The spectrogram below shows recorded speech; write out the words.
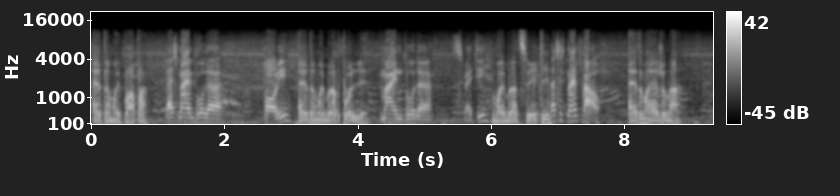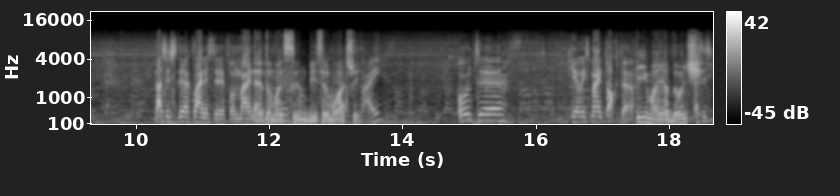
это мой папа, это мой брат Полли, мой брат Свети, это моя жена, это мой сын Бисер-младший äh, и моя дочь ist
